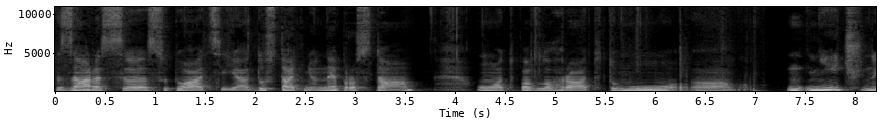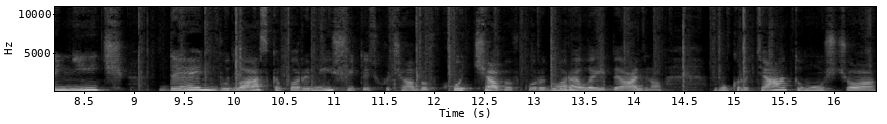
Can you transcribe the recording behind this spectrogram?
Зараз е, ситуація достатньо непроста. От, Павлоград, тому а, ніч, не ніч, день, будь ласка, переміщуйтесь хоча б, хоча б в коридори, але ідеально в укриття, тому що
